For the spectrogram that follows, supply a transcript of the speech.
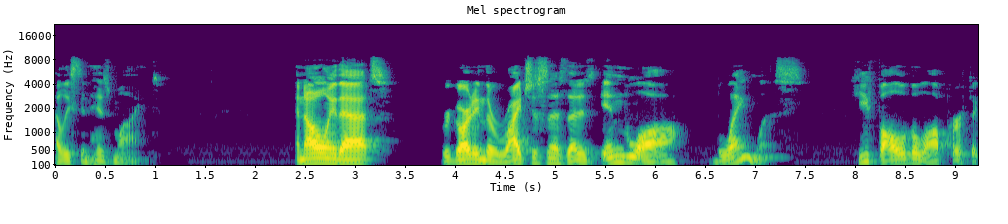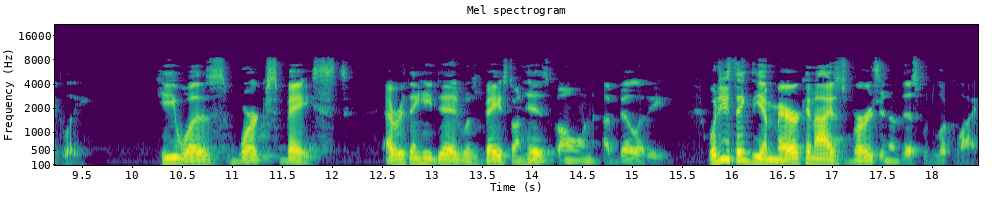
at least in his mind. And not only that, regarding the righteousness that is in the law, blameless. He followed the law perfectly. He was works based. Everything he did was based on his own ability. What do you think the Americanized version of this would look like?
